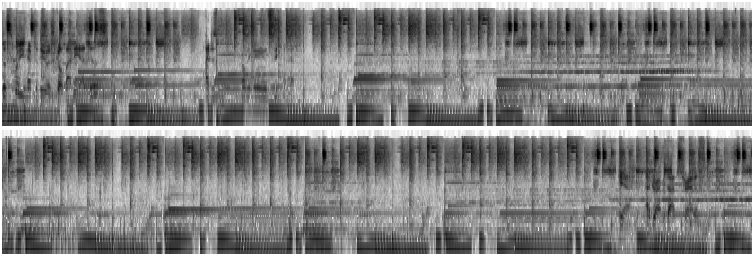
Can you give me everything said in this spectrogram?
this, is what you have to do is go by the edges. I just Dodge Stratus.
